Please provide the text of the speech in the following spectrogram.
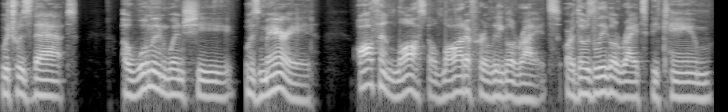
which was that a woman, when she was married, often lost a lot of her legal rights, or those legal rights became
